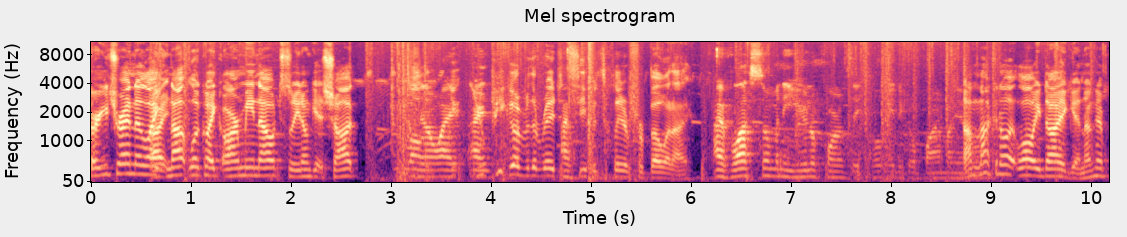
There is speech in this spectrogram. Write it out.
are you trying to like Alright. not look like army now so you don't get shot? No, I- you, I- you peek over the ridge and see if it's clear for Bo and I. I've lost so many uniforms. They told me to go buy my own. I'm not gonna let Loli die again. I'm gonna.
